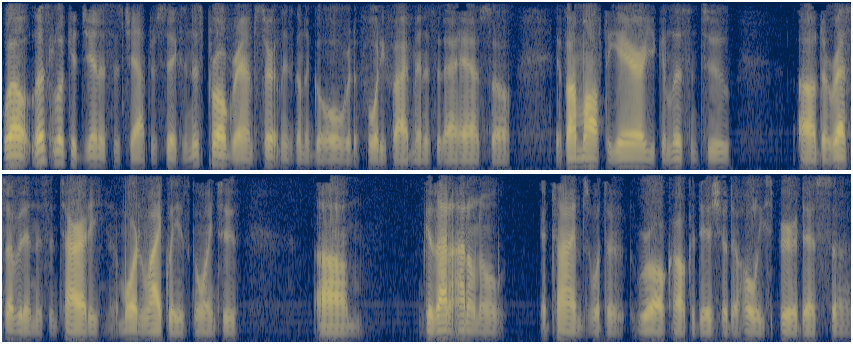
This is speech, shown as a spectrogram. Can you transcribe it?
Well, let's look at Genesis chapter 6. And this program certainly is going to go over the 45 minutes that I have. So if I'm off the air, you can listen to uh, the rest of it in its entirety. More than likely it's going to. Um, because I, I don't know at times what the Ruach HaKodesh or the Holy Spirit, that's uh,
